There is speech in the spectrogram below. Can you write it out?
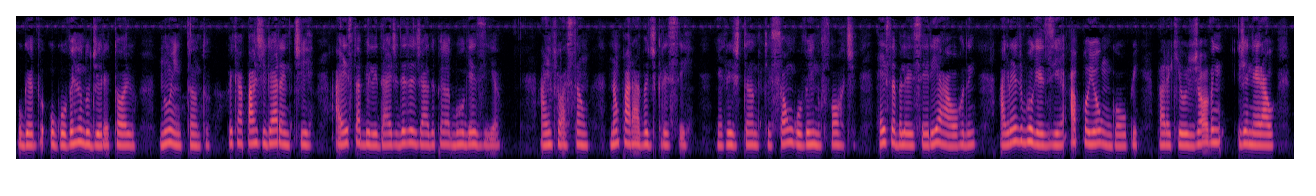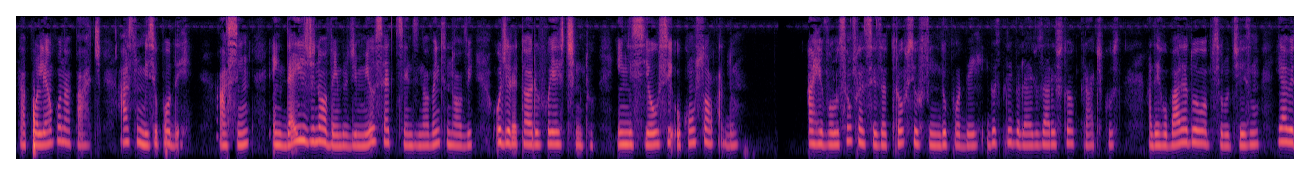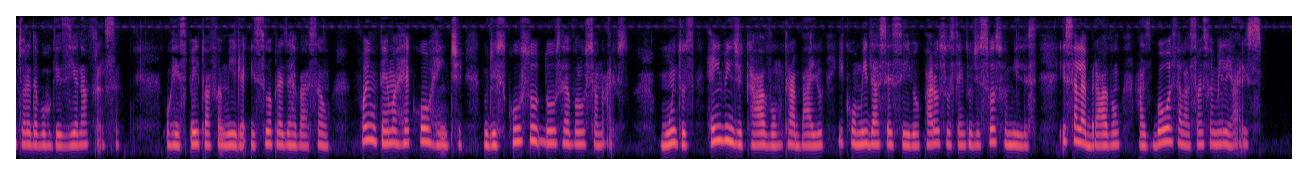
O, o governo do Diretório, no entanto, foi capaz de garantir a estabilidade desejada pela burguesia. A inflação não parava de crescer, e acreditando que só um governo forte restabeleceria a ordem, a grande burguesia apoiou um golpe para que o jovem general Napoleão Bonaparte assumisse o poder. Assim, em 10 de novembro de 1799, o diretório foi extinto e iniciou-se o consolado. A Revolução Francesa trouxe o fim do poder e dos privilégios aristocráticos, a derrubada do absolutismo e a vitória da burguesia na França. O respeito à família e sua preservação foi um tema recorrente no discurso dos revolucionários. Muitos reivindicavam trabalho e comida acessível para o sustento de suas famílias e celebravam as boas relações familiares.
